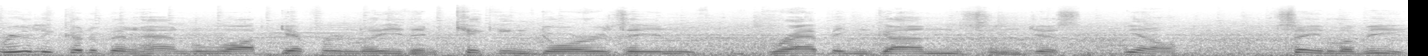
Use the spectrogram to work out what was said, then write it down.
really could have been handled a lot differently than kicking doors in, grabbing guns, and just, you know, say la vie.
